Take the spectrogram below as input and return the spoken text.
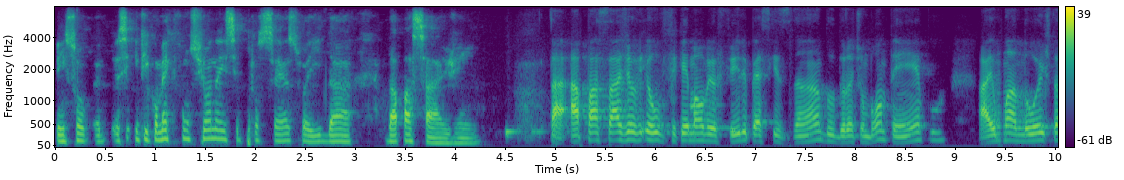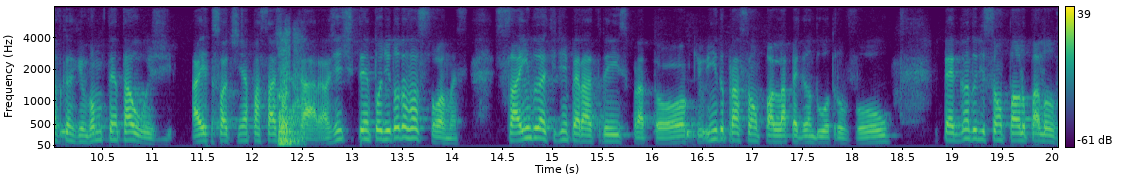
pensou, enfim, como é que funciona esse processo aí da, da passagem? Tá, a passagem eu, eu fiquei mal meu filho pesquisando durante um bom tempo. Aí uma noite tá ficando aqui, vamos tentar hoje. Aí só tinha passagem cara. A gente tentou de todas as formas, saindo daqui de Imperatriz para Tóquio, indo para São Paulo lá pegando outro voo, pegando de São Paulo para Los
